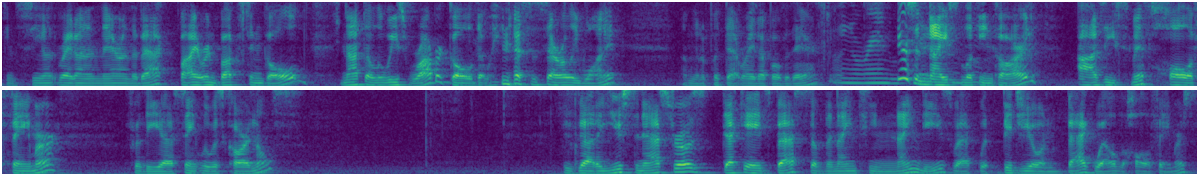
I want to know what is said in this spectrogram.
You can see it right on there on the back. Byron Buxton gold, not the Luis Robert gold that we necessarily wanted. I'm going to put that right up over there. Doing a random. Here's a nice looking card. Ozzie Smith, Hall of Famer for the uh, St. Louis Cardinals. We've got a Houston Astros, decades best of the 1990s, back with Biggio and Bagwell, the Hall of Famers.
